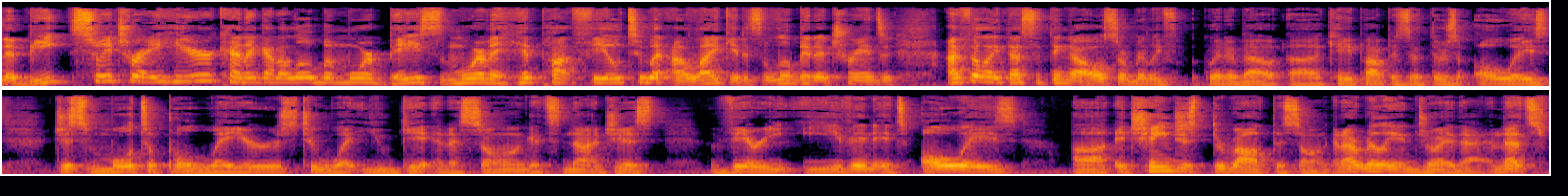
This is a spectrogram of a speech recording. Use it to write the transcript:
The beat switch right here kind of got a little bit more bass, more of a hip hop feel to it. I like it. It's a little bit of transit. I feel like that's the thing I also really quit about uh, K-pop is that there's always just multiple layers to what you get in a song. It's not just very even. It's always, uh, it changes throughout the song. And I really enjoy that. And that's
